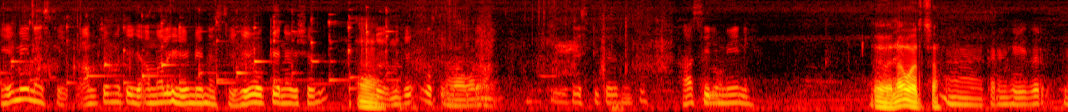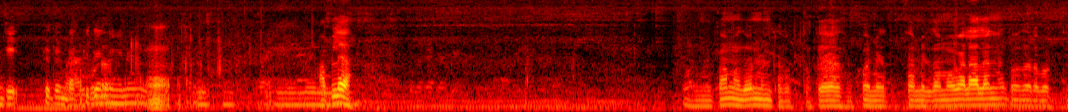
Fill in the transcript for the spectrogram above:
हे मेन असते आमच्या मते हे- आम्हाला हे मेन असते हे ओके ना विषय? म्हणजे ओके स्टिकर हा सील मेन आहे. हो ना वरचा? हा, कारण हे जर म्हणजे ते बाकीच्यांनी हे नाही. आपल्या? थांब ना दोन मिनटं फक्त त्या समीर समीरचा मोबाईल आला ना तो जरा बघतो?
